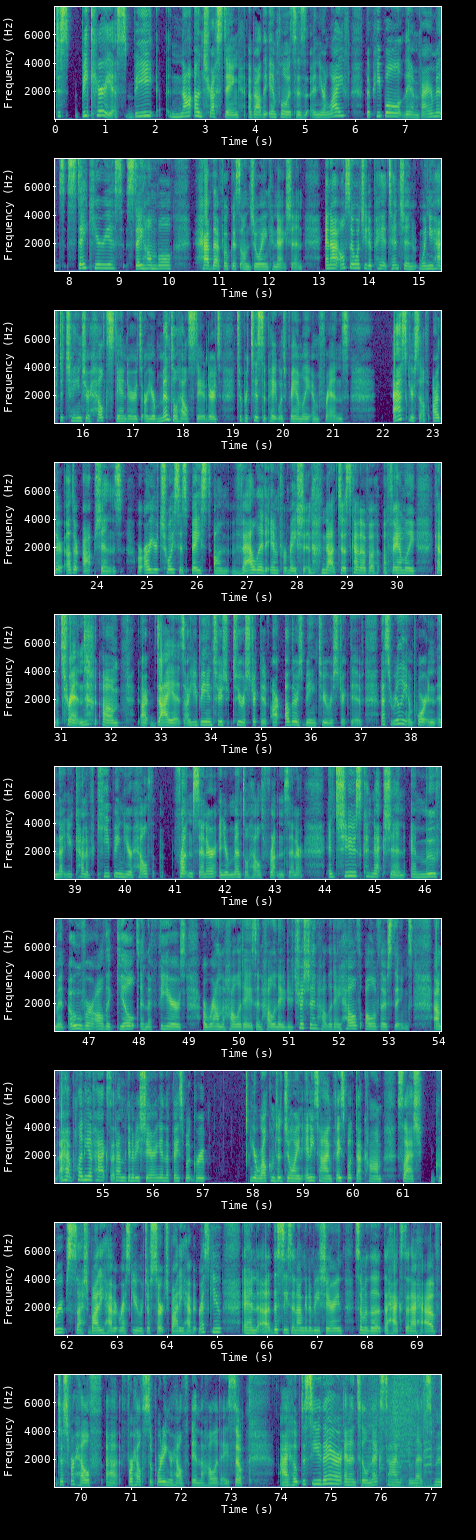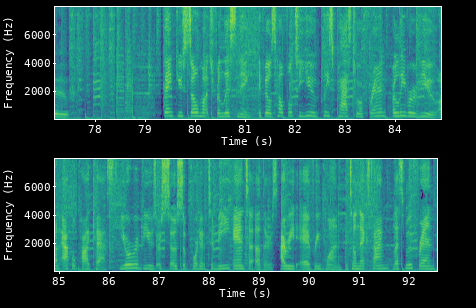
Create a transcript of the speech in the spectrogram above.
just be curious be not untrusting about the influences in your life the people the environments stay curious stay humble have that focus on joy and connection. And I also want you to pay attention when you have to change your health standards or your mental health standards to participate with family and friends. Ask yourself are there other options or are your choices based on valid information, not just kind of a, a family kind of trend? Um, diets, are you being too, too restrictive? Are others being too restrictive? That's really important in that you kind of keeping your health front and center and your mental health front and center. And choose connection and movement over all the guilt and the fears around the holidays and holiday nutrition, holiday health, all of those things. Um, I have plenty of hacks that I'm going to be sharing in the Facebook group. You're welcome to join anytime, facebook.com slash groups slash body habit rescue or just search body habit rescue. And uh, this season i'm going to be sharing some of the the hacks that i have just for health uh, for health supporting your health in the holidays. So i hope to see you there and until next time let's move Thank you so much for listening. If it was helpful to you, please pass to a friend or leave a review on Apple Podcasts. Your reviews are so supportive to me and to others. I read every one. Until next time, let's move, friend.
